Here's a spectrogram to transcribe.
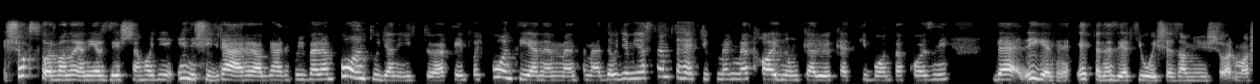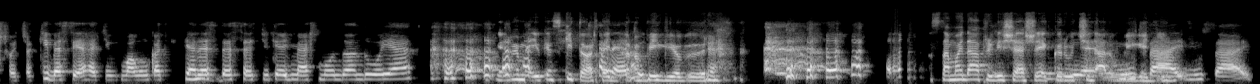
És sokszor van olyan érzésem, hogy én is így ráreagálok, hogy velem pont ugyanígy történt, vagy pont ilyen nem mentem át, de ugye mi azt nem tehetjük meg, mert hagynunk kell őket kibontakozni, de igen, éppen ezért jó is ez a műsor most, hogy csak kibeszélhetjük magunkat, keresztezhetjük egymást mondandóját. Igen, reméljük, ez kitart egy darab jövőre. Aztán majd április elsőjég körül csinálunk muszáj, még egy Muszáj, muszáj.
